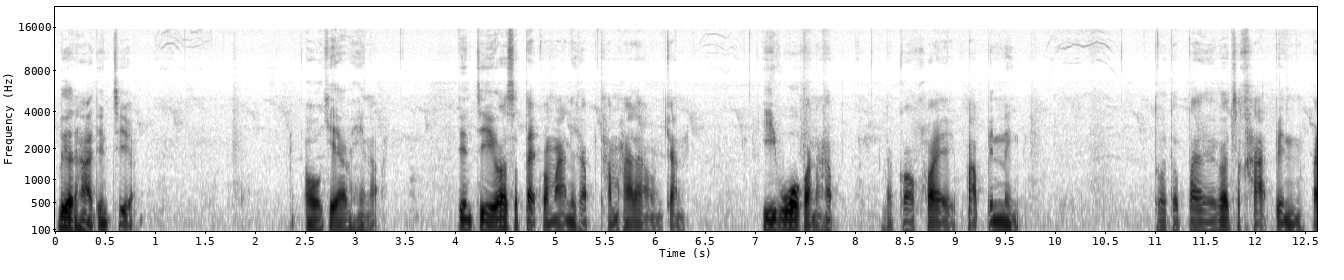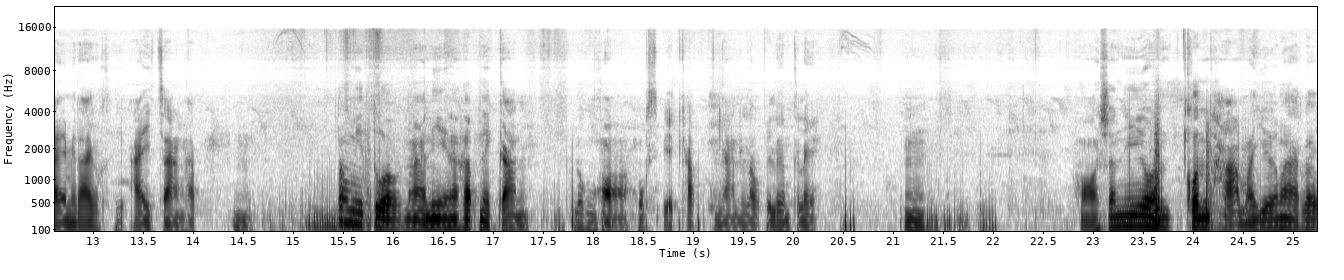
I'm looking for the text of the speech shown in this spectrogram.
เลือดหาเดนจิโอเคครับ เห็นละ เดนจิก็สแต็กประมาณนี้ครับ ทำห้าดาวเหมือนกัน อีโวก่อนนะครับ แล้วก็ค่อยปรับเป็นหนึ่ง ตัวต่อไปก็จะขาดเป็นไปไม่ได้ก็คือไอจังครับ อืมต้องมีตัวมานี้นะครับในการ ลงหอ61ครับงานเราไปเริ่มกันเลย อืมหอชั้นนี้คนถามมาเยอะมากแล้ว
